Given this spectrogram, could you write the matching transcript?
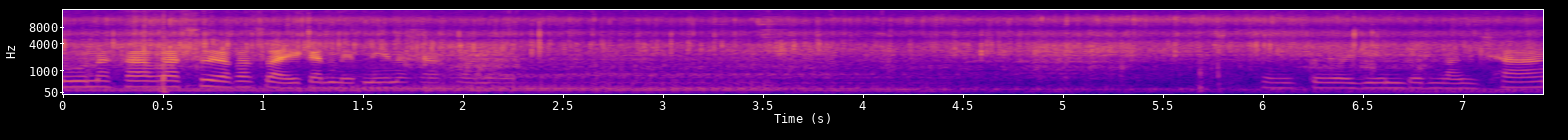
ดูนะคะ ว่าเสื้อเขาใส่กันแบบนี้นะคะของเราแต่งตัวยืนบนหลังช้าง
